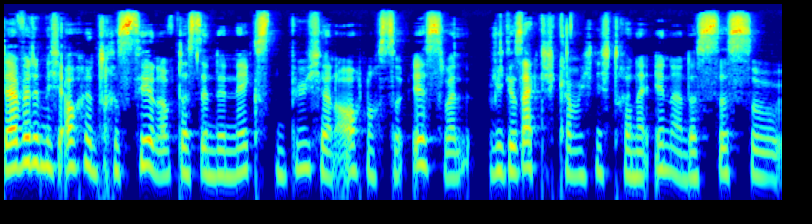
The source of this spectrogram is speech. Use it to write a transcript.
Da würde mich auch interessieren, ob das in den nächsten Büchern auch noch so ist, weil, wie gesagt, ich kann mich nicht dran erinnern, dass das so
